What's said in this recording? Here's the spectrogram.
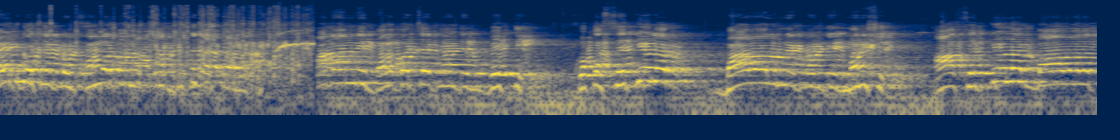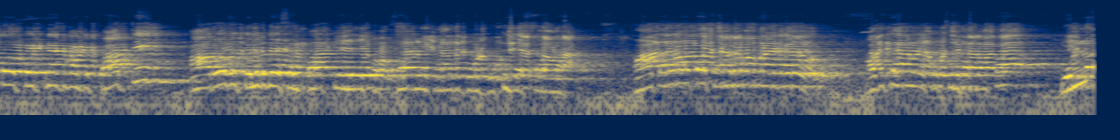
బయటకు వచ్చినటువంటి సందర్భాన్ని ఒకసారి గుర్తు చేస్తా. ఉన్నా మతాన్ని బలపరిచేటువంటి వ్యక్తి ఒక సెక్యులర్ భావాలు ఉన్నటువంటి మనిషి ఆ సెక్యులర్ భావాలతో పెట్టినటువంటి పార్టీ ఆ రోజు తెలుగుదేశం పార్టీ ఒకసారి కూడా గుర్తు చేస్తా ఉన్నా. ఆ తర్వాత చంద్రబాబు నాయుడు గారు అధికారంలోకి వచ్చిన తర్వాత ఎన్నో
